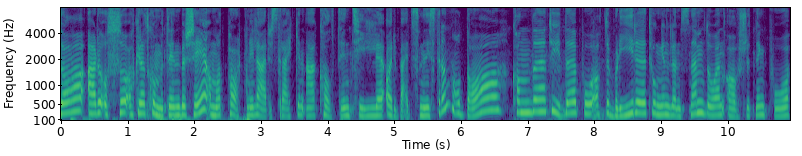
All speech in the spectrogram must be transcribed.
Da er det også akkurat kommet inn beskjed om at partene i lærerstreiken er kalt inn til arbeidsministeren. Og da kan det tyde på at det blir tvungen lønnsnemnd og en avslutning på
